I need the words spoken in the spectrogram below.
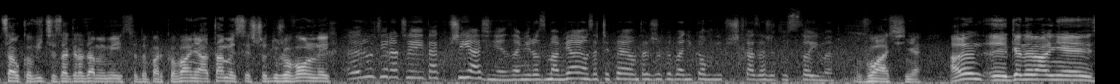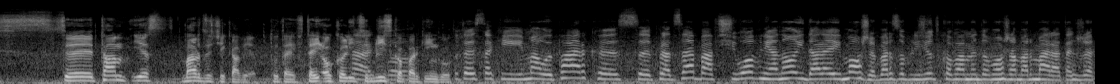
całkowicie zagradzamy miejsce do parkowania, tam jest jeszcze dużo wolnych, Ale ludzie raczej tak przyjaźnie z nami rozmawiają, zaczepiają, także chyba nikomu nie przeszkadza, że tu stoimy. Właśnie, ale y, generalnie y, tam jest bardzo ciekawie, tutaj w tej okolicy, Tak, blisko parkingu. Tutaj jest taki mały park e, z plac zabaw, siłownia, no i dalej morze. Bardzo bliziutko mamy do Morza Marmara, także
